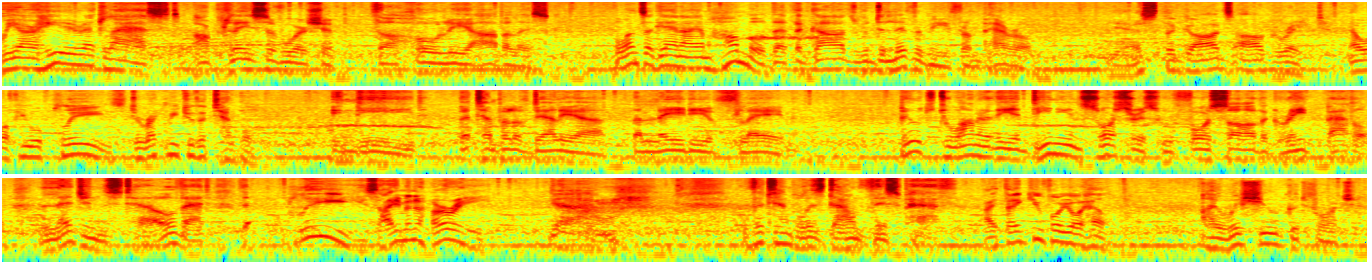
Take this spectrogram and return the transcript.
We are here at last, our place of worship, the Holy Obelisk. Once again, I am humbled that the gods would deliver me from peril. Yes, the gods are great. Now, if you will please, direct me to the temple. Indeed, the Temple of Delia, the Lady of Flame. Built to honor the Edenian sorceress who foresaw the great battle, legends tell that the, Please, I am in a hurry. Ah, the temple is down this path. I thank you for your help. I wish you good fortune.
